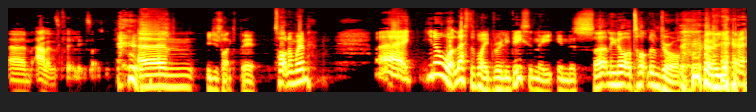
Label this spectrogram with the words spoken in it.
um, Alan's clearly excited. Um, he just likes beer. Tottenham win. Uh, you know what? Leicester played really decently in this. Certainly not a Tottenham draw. yeah,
